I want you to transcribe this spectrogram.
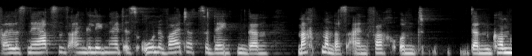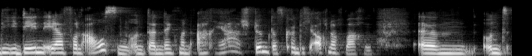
weil es eine Herzensangelegenheit ist, ohne weiterzudenken, dann macht man das einfach und dann kommen die Ideen eher von außen und dann denkt man, ach ja, stimmt, das könnte ich auch noch machen. Ähm, und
